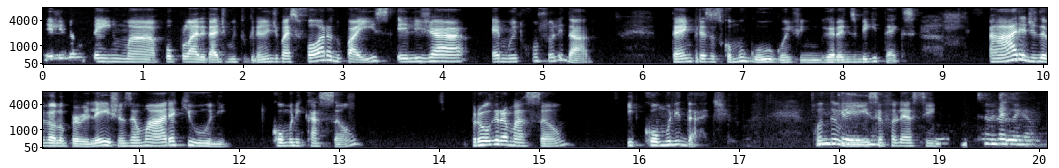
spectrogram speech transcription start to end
ele não tem uma popularidade muito grande, mas fora do país, ele já é muito consolidado. Até empresas como Google, enfim, grandes big techs. A área de Developer Relations é uma área que une comunicação, programação e comunidade. Quando Incrível. eu vi isso, eu falei assim. Isso é muito legal.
